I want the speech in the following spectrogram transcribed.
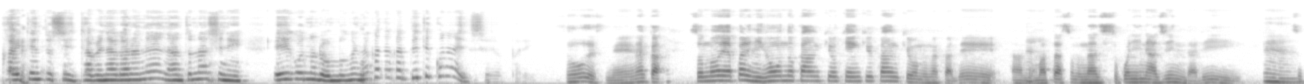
回転寿司食べながらね、なんとなしに英語の論文がなかなか出てこないですよ、やっぱり。そうですね。なんか、そのやっぱり日本の環境、研究環境の中で、あの、うんまたそのなじ、そこに馴染んだり、ええそ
